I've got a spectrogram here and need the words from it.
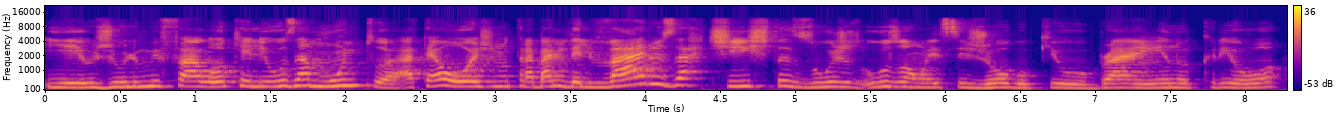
E o Júlio me falou que ele usa muito, até hoje, no trabalho dele. Vários artistas usam esse jogo que o Brian Eno criou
